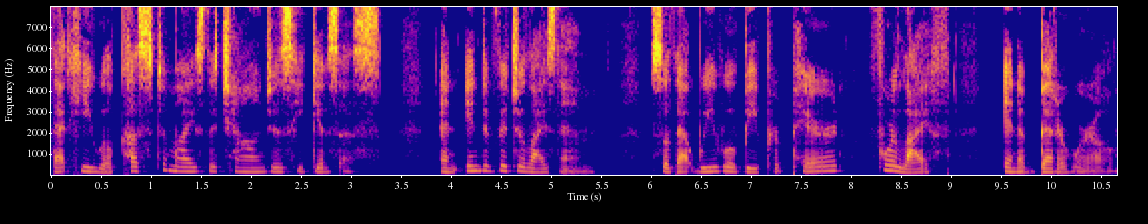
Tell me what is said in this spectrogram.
that He will customize the challenges He gives us and individualize them so that we will be prepared for life in a better world.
